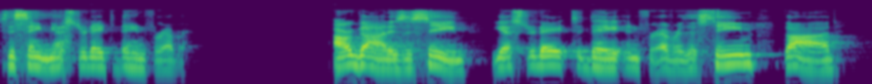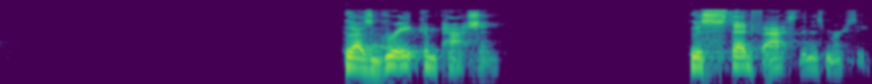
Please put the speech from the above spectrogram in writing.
He's the same yesterday, today, and forever. Our God is the same yesterday, today, and forever. The same God who has great compassion, who is steadfast in his mercy.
